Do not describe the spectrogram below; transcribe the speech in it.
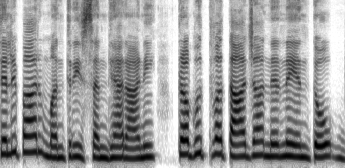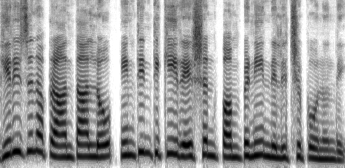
తెలిపారు మంత్రి సంధ్యారాణి. ప్రభుత్వ తాజా నిర్ణయంతో గిరిజన ప్రాంతాల్లో ఇంటింటికీ రేషన్ పంపిణీ నిలిచిపోనుంది.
